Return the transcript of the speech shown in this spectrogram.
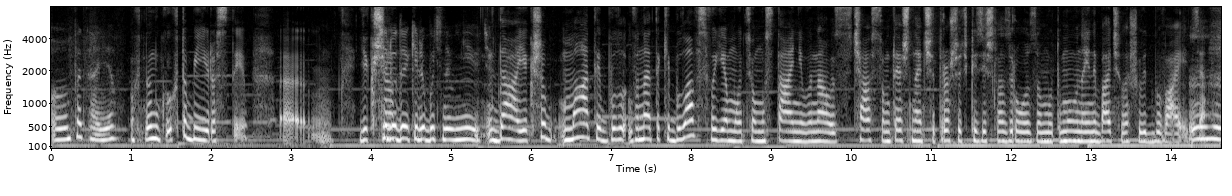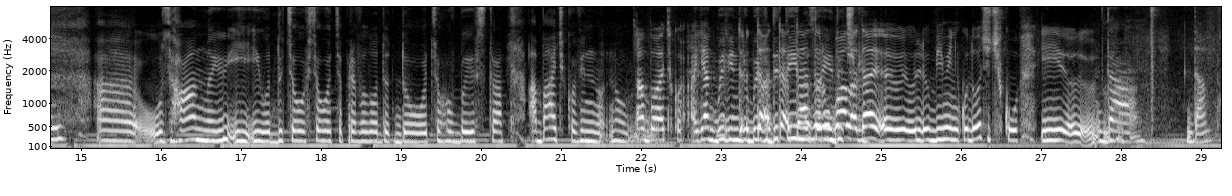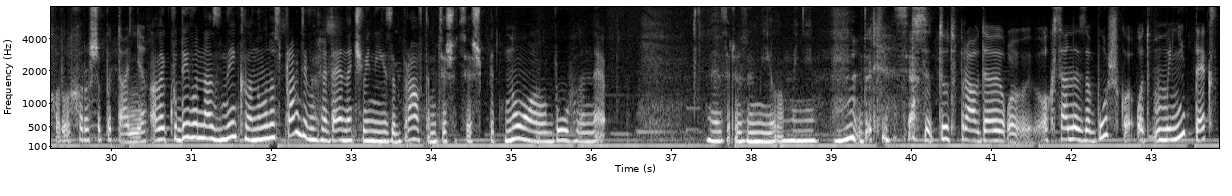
О, питання. Хто, ну, хто б її ростив? Е, якщо... Чи люди, які любити не вміють? Да, якщо мати була, вона таки була в своєму цьому стані, вона з часом теж, наче трошечки зійшла з розуму, тому вона і не бачила, що відбувається. Е, з Ганною, і, і от до цього всього це привело до, до цього вбивства. А батько він ну А батько? а як би він любив та, дитину, та, та тої зарубала да, е, любіменьку дочечку і е, Да. Да, хоро- хороше питання. Але куди вона зникла? Ну воно справді виглядає, наче він її забрав. Там це що це ж пятно обуглене. не зрозуміло мені до кінця. Тут правда, Оксана Забушко, от мені текст,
